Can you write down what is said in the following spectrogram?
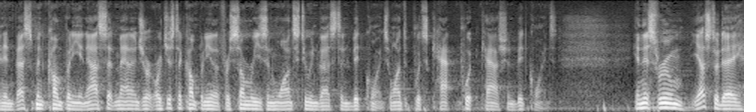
an investment company, an asset manager, or just a company that for some reason wants to invest in bitcoins, wants to put, put cash in bitcoins. In this room yesterday,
